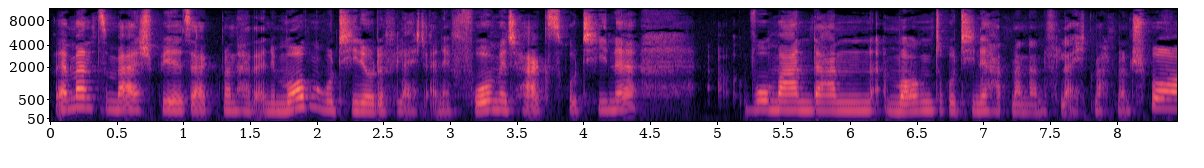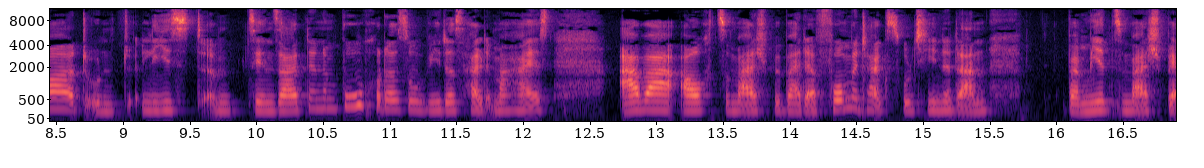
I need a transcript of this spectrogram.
Wenn man zum Beispiel sagt, man hat eine Morgenroutine oder vielleicht eine Vormittagsroutine, wo man dann Morgenroutine hat man dann vielleicht macht man Sport und liest ähm, zehn Seiten in einem Buch oder so, wie das halt immer heißt. Aber auch zum Beispiel bei der Vormittagsroutine dann bei mir zum Beispiel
